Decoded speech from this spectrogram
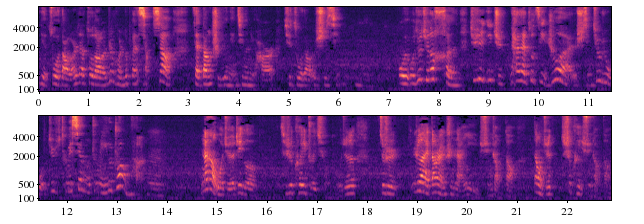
也做到了，而且他做到了任何人都不敢想象，在当时一个年轻的女孩去做到的事情。嗯，我我就觉得很，就是一直他在做自己热爱的事情，就是我就是特别羡慕这么一个状态。嗯，那我觉得这个其实可以追求。我觉得就是热爱当然是难以寻找到，但我觉得是可以寻找到的。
